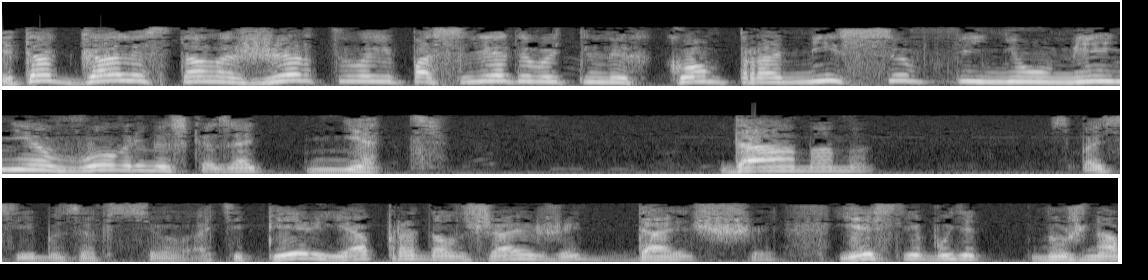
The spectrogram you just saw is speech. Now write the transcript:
Итак, Галя стала жертвой последовательных компромиссов и неумения вовремя сказать «нет». «Да, мама, Спасибо за все. А теперь я продолжаю жить дальше. Если будет нужна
